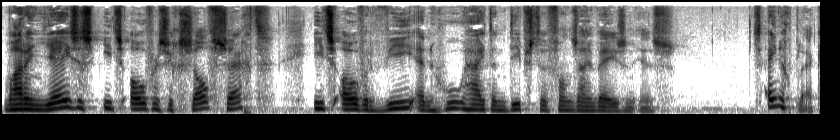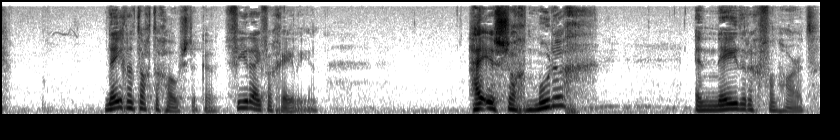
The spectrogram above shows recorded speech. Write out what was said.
waarin Jezus iets over zichzelf zegt, iets over wie en hoe hij ten diepste van zijn wezen is. Het is de enige plek. 89 hoofdstukken, vier evangeliën. Hij is zachtmoedig en nederig van hart.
